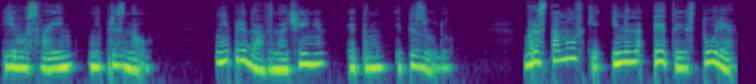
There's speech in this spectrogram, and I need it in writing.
его своим не признал не придав значения этому эпизоду. В расстановке именно эта история,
